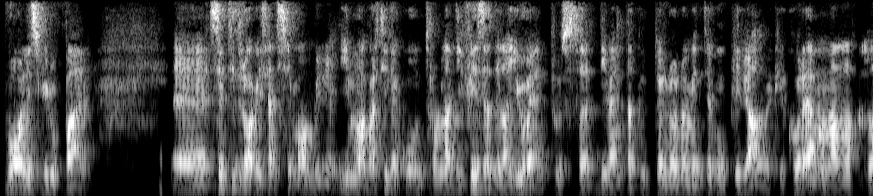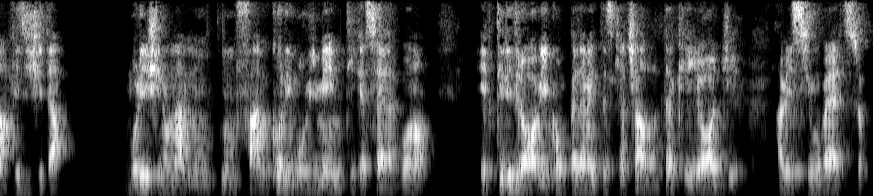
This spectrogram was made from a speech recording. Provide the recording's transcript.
vuole sviluppare. Eh, se ti trovi senza immobile in una partita contro la difesa della Juventus diventa tutto enormemente complicato perché Correa non ha la, la fisicità, Murici non, ha- non- non fa ancora i movimenti che servono e ti ritrovi completamente schiacciato. Tant'è che io oggi avessimo perso,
